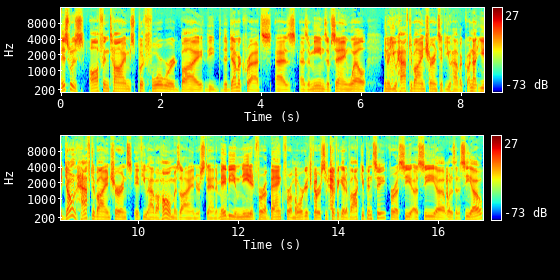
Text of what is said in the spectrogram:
this was oftentimes put forward by the the Democrats as as a means of saying, well, you know, you have to buy insurance if you have a car. Now, you don't have to buy insurance if you have a home, as I understand it. Maybe you need it for a bank, for a mortgage, for a certificate of occupancy, for a C, a C, uh, what is it, a CO?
